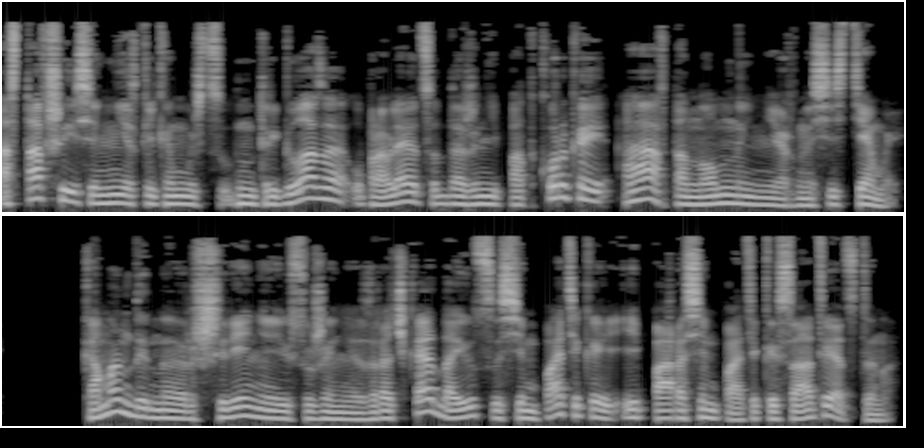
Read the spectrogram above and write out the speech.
Оставшиеся несколько мышц внутри глаза управляются даже не подкоркой, а автономной нервной системой. Команды на расширение и сужение зрачка даются симпатикой и парасимпатикой соответственно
